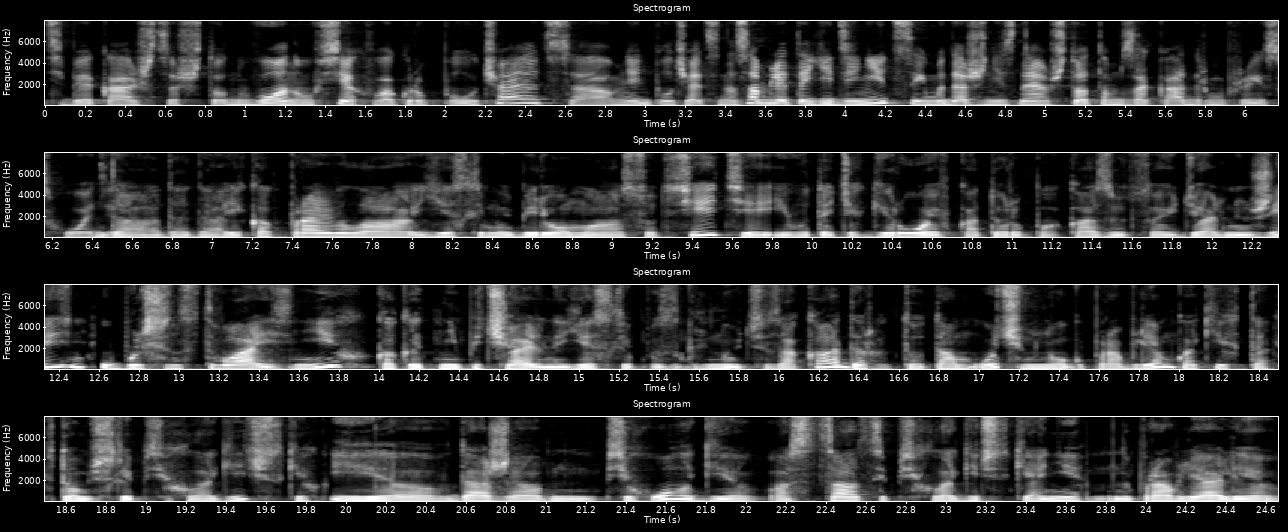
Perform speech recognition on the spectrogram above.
тебе кажется, что ну вон, у всех вокруг получается, а у меня не получается. На самом деле это единицы, и мы даже не знаем, что там за кадром происходит. Да, да, да. И, как правило, если мы берем э, соцсети и вот этих героев, которые показывают свою идеальную жизнь, у большинства из них, как это не печально, если взглянуть за кадр, то там очень много проблем каких-то, в том числе психологических. И э, даже психологи, ассоциации психологические, они направляли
